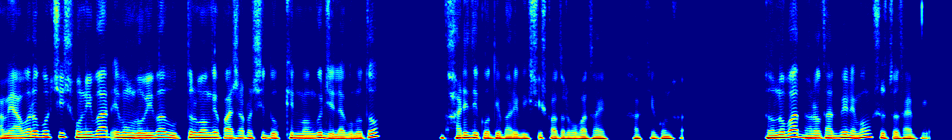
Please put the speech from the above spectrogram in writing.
আমি আবারও বলছি, শনিবার এবং রবিবার উত্তরবঙ্গের পাশাপাশি দক্ষিণবঙ্গ জেলাগুলোতেও ভারী থেকে অতি ভারী বৃষ্টির সতর্কবার্তা থাকছে ধন্যবাদ, ভালো থাকবেন এবং সুস্থ থাকবেন।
